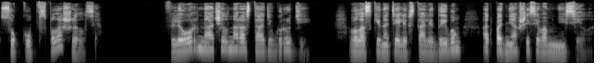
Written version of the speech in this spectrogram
Суккуб всполошился. Флёр начал нарастать в груди. Волоски на теле встали дыбом от поднявшейся во мне силы.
